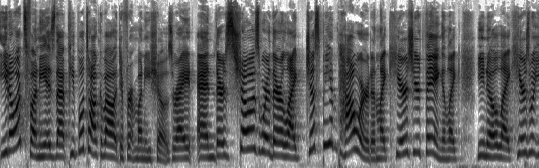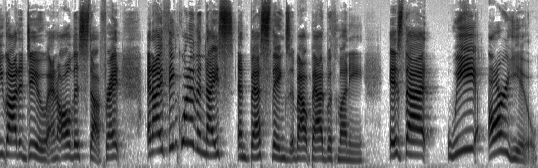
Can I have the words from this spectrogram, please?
you know what's funny is that people talk about different money shows, right? And there's shows where they're like, just be empowered and like, here's your thing. And like, you know, like, here's what you got to do and all this stuff, right? And I think one of the nice and best things about Bad with Money is that we are you.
